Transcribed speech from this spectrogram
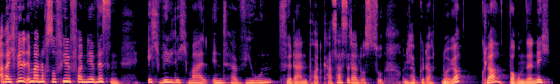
aber ich will immer noch so viel von dir wissen. Ich will dich mal interviewen für deinen Podcast. Hast du da Lust zu? Und ich habe gedacht, na ja, klar, warum denn nicht?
